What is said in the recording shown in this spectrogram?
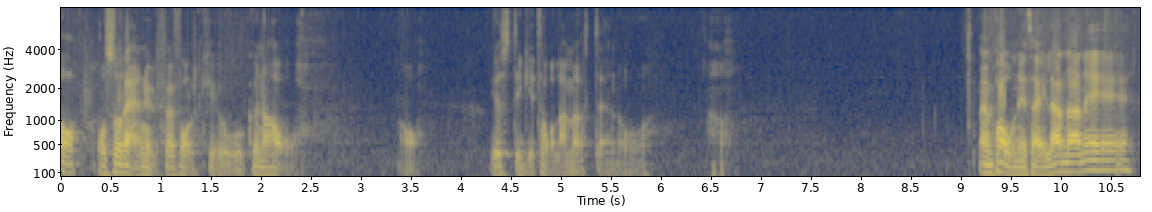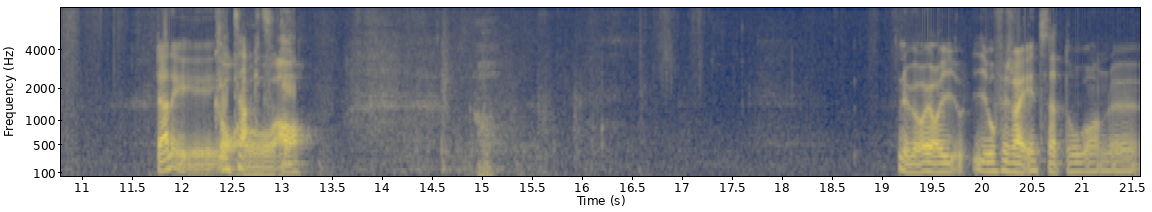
ja, och sådär nu för folk att kunna ha ja, just digitala möten. Och, ja. Men ponytailen den är Den är kvar. intakt. Och, ja, Nu har jag i, och för sig inte sett någon eh,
